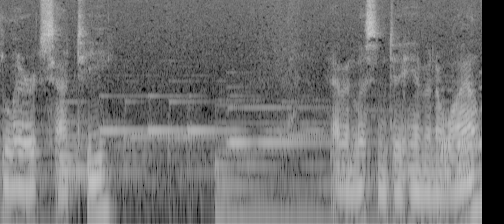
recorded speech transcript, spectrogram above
The Lyric Satie. Haven't listened to him in a while.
